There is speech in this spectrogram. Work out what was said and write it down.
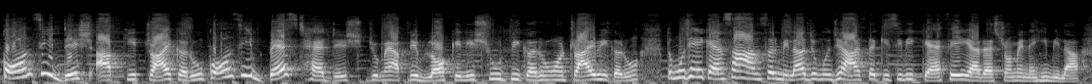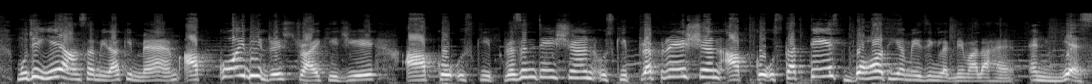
कौन सी डिश आपकी ट्राई करूँ, कौन सी बेस्ट है डिश जो मैं अपने ब्लॉग के लिए शूट भी करूँ और ट्राई भी करूँ तो मुझे एक ऐसा आंसर मिला जो मुझे आज तक किसी भी कैफ़े या रेस्टोरेंट में नहीं मिला। मुझे ये आंसर मिला कि मैम आप कोई भी डिश ट्राई कीजिए, आपको उसकी प्रेजेंटेशन उसकी प्रेपरेशन आपको उसका टेस्ट बहुत ही अमेजिंग लगने वाला है। And yes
